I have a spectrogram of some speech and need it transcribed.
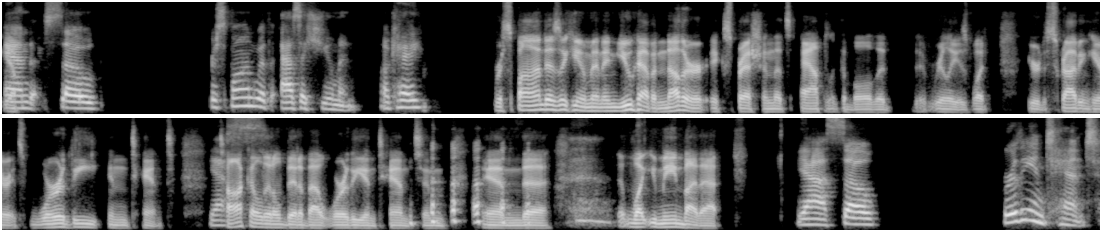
And so respond with as a human. Okay. respond as a human and you have another expression that's applicable that, that really is what you're describing here it's worthy intent Yes. talk a little bit about worthy intent and and uh, what you mean by that Yeah. So, worthy intent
